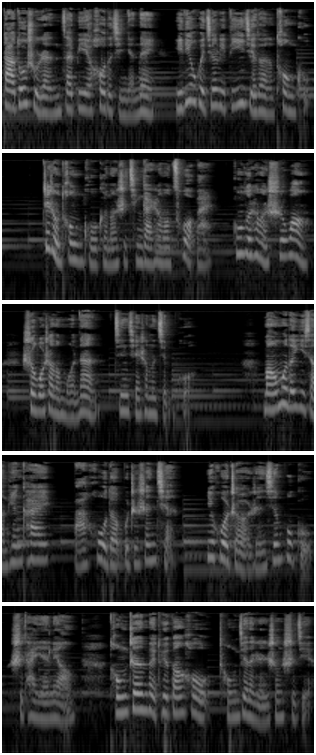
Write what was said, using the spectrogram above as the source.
大多数人在毕业后的几年内一定会经历第一阶段的痛苦。这种痛苦可能是情感上的挫败、工作上的失望、生活上的磨难、金钱上的紧迫，盲目的异想天开、跋扈的不知深浅，亦或者人心不古、世态炎凉、童真被推翻后重建的人生世界。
